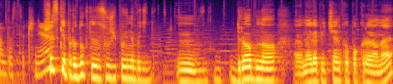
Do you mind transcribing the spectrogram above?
Fantastycznie. Wszystkie produkty do sushi powinny być mm, drobno, e, najlepiej cienko pokrojone.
